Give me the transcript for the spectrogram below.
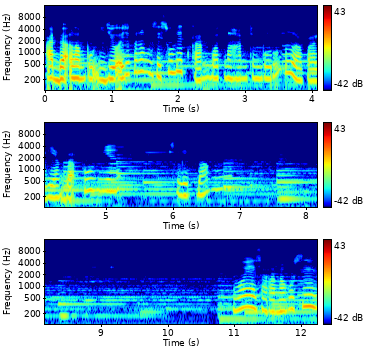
ada lampu hijau aja karena masih sulit kan buat nahan cemburu. Uh, apalagi yang nggak punya sulit banget. Cuma ya saran aku sih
